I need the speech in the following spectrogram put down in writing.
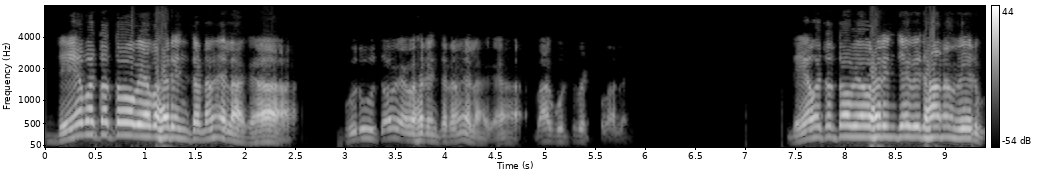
దేవతతో వ్యవహరించడం ఎలాగా? గురువుతో వ్యవహరించడం ఎలాగా? బాగా గుర్తుపెట్టుకోవాలని దేవతతో వ్యవహరించే విధానం వేరు.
